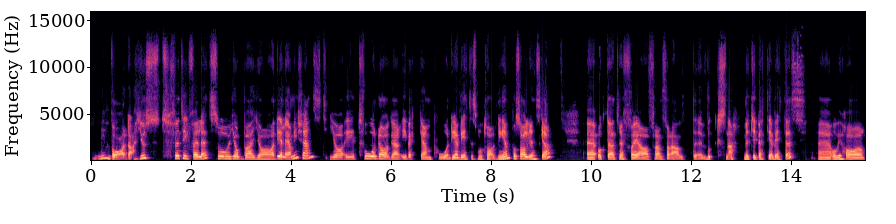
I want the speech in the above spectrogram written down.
min vardag. Just för tillfället så jobbar jag, delar jag min tjänst. Jag är två dagar i veckan på diabetesmottagningen på Sahlgrenska. Eh, och där träffar jag framförallt eh, vuxna med typ 1-diabetes. Eh, och vi har,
